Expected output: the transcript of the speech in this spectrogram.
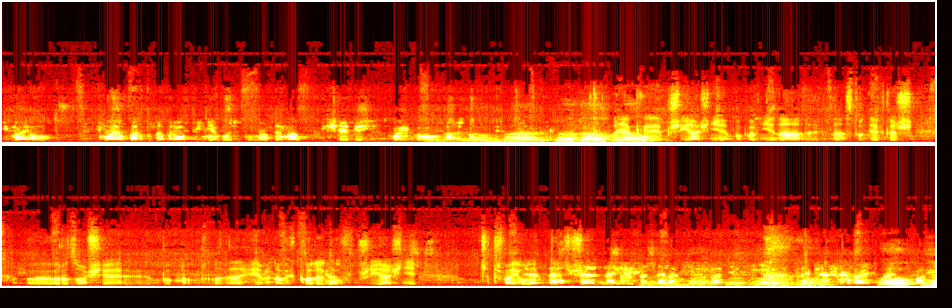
i mają, mają bardzo dobrą opinię właśnie na temat siebie i swojego A jak e, przyjaźnie, bo pewnie na, na studiach też e, rodzą się, bo ma- znajdujemy nowych kolegów, przyjaźnie. Czy trwają do dziś? Nie Opinię.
